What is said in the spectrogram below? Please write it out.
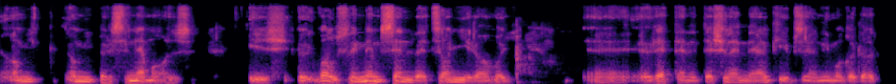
ami, ami persze nem az. És valószínűleg nem szenvedsz annyira, hogy rettenetes lenne elképzelni magadat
